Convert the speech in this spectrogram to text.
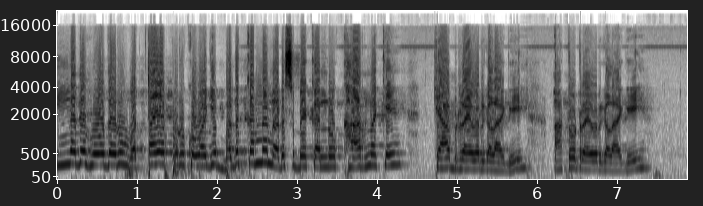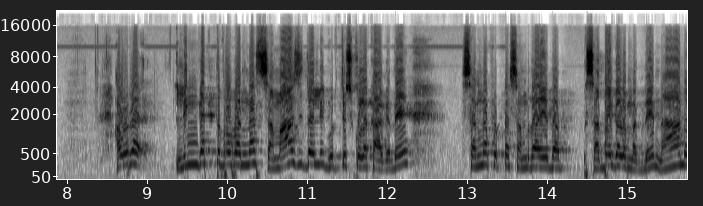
ಇಲ್ಲದೆ ಹೋದರೂ ಒತ್ತಾಯಪೂರ್ವಕವಾಗಿ ಬದುಕನ್ನು ನಡೆಸಬೇಕನ್ನೋ ಕಾರಣಕ್ಕೆ ಕ್ಯಾಬ್ ಡ್ರೈವರ್ಗಳಾಗಿ ಆಟೋ ಡ್ರೈವರ್ಗಳಾಗಿ ಅವರ ಲಿಂಗತ್ವವನ್ನು ಸಮಾಜದಲ್ಲಿ ಗುರುತಿಸ್ಕೊಳ್ಳೋಕ್ಕಾಗದೆ ಸಣ್ಣ ಪುಟ್ಟ ಸಮುದಾಯದ ಸಭೆಗಳ ಮಧ್ಯೆ ನಾನು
